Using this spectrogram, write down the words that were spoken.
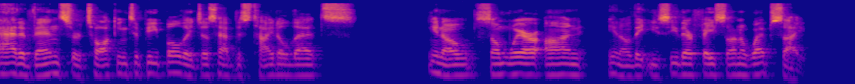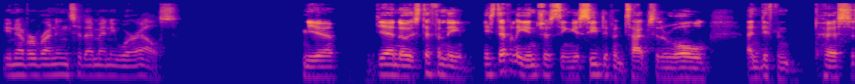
at events or talking to people. They just have this title that's, you know, somewhere on, you know, that you see their face on a website. You never run into them anywhere else. Yeah. Yeah, no, it's definitely it's definitely interesting. You see different types of the role and different pers-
